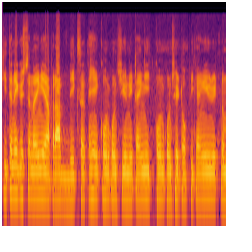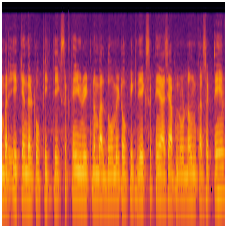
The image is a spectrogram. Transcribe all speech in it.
कितने क्वेश्चन आएँगे, यहाँ पर आप देख सकते हैं कौन कौन सी यूनिट आएँगी कौन कौन से टॉपिक आएँगे यूनिट नंबर एक के अंदर टॉपिक देख सकते हैं यूनिट नंबर दो में टॉपिक देख सकते हैं, यहाँ से आप नोट डाउन कर सकते हैं।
